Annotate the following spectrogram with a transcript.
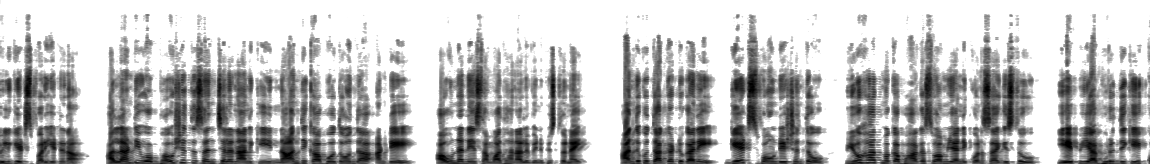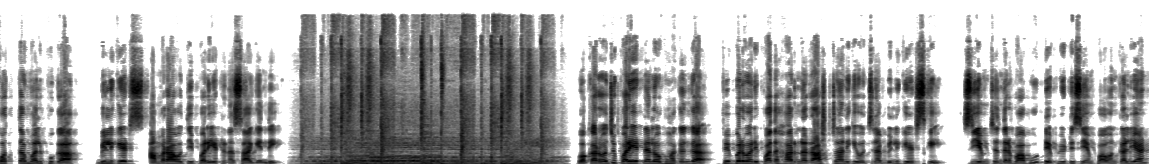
బిల్గేట్స్ పర్యటన అలాంటి ఓ భవిష్యత్తు సంచలనానికి నాంది కాబోతోందా అంటే అవుననే సమాధానాలు వినిపిస్తున్నాయి. అందుకు తగ్గట్టుగానే గేట్స్ ఫౌండేషన్తో వ్యూహాత్మక భాగస్వామ్యాన్ని కొనసాగిస్తూ ఏపీ అభివృద్ధికి కొత్త మలుపుగా బిల్గేట్స్ అమరావతి పర్యటన సాగింది. ఒకరోజు పర్యటనలో భాగంగా ఫిబ్రవరి పదహారున రాష్ట్రానికి వచ్చిన బిల్ గేట్స్కి CM Chandrababu deputy CM Pawan Kalyan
